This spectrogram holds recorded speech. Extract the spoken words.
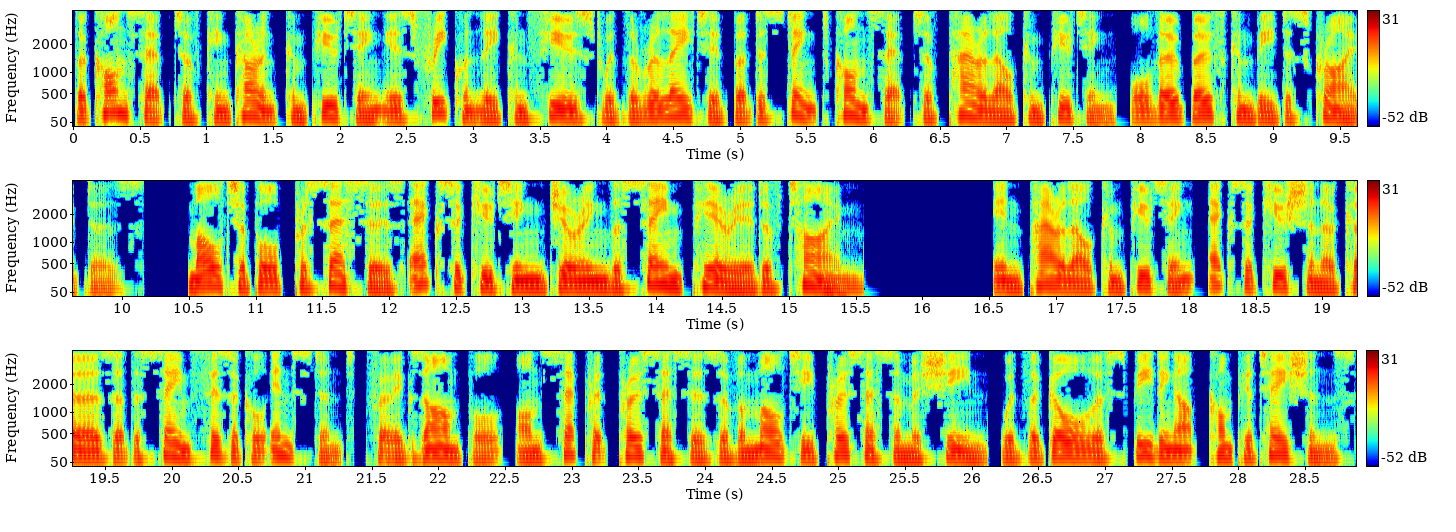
The concept of concurrent computing is frequently confused with the related but distinct concept of parallel computing, although both can be described as multiple processes executing during the same period of time. In parallel computing, execution occurs at the same physical instant, for example, on separate processors of a multi-processor machine, with the goal of speeding up computations.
